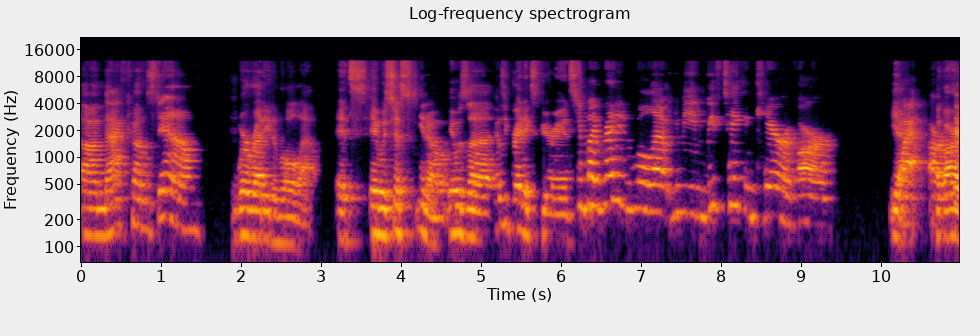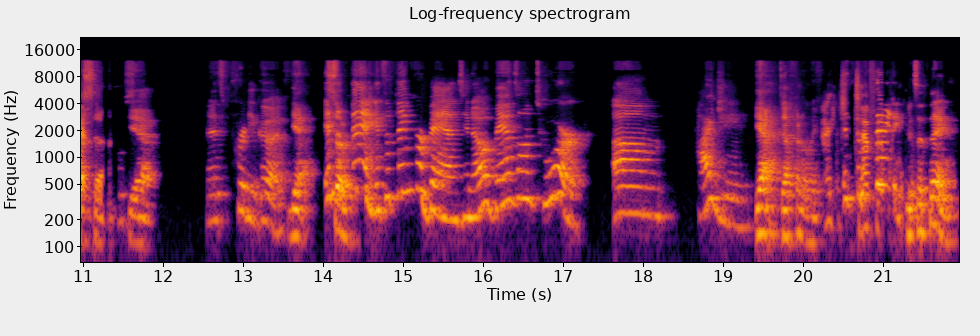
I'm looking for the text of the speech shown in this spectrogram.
um, that comes down, we're ready to roll out. It's it was just you know it was a it was a great experience. And by ready to roll out, you mean we've taken care of our yeah our, of our stuff yeah. And it's pretty good. Yeah. It's so, a thing. It's a thing for bands, you know, bands on tour um, hygiene. Yeah, definitely. It's definitely. a thing. It's a thing.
